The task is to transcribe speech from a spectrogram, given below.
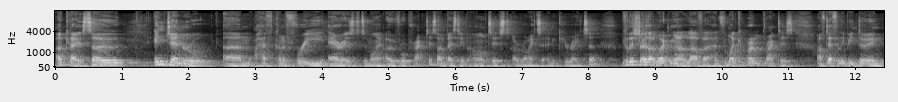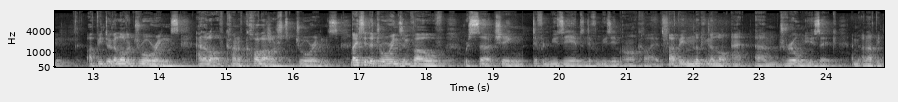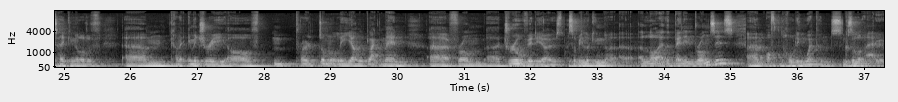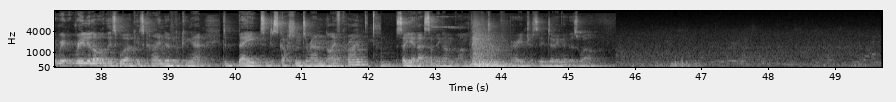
Okay, so in general, um, I have kind of three areas to my overall practice. I'm basically an artist, a writer, and curator. For the show that I'm working on at LUVA, and for my current practice, I've definitely been doing. I've been doing a lot of drawings and a lot of kind of collaged drawings. Basically, the drawings involve researching different museums and different museum archives. I've been looking a lot at um, drill music, and, and I've been taking a lot of um, kind of imagery of predominantly young black men uh, from uh, drill videos. So I've been looking a, a lot at the Benin bronzes, um, often holding weapons. Because a lot, really, a lot of this work is kind of looking at debates and discussions around knife crime. So yeah, that's something I'm, I'm very, very interested in doing it as well.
